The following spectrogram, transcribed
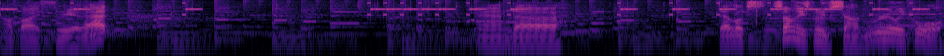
I'll buy three of that. And, uh... That looks... Some of these moves sound really cool.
